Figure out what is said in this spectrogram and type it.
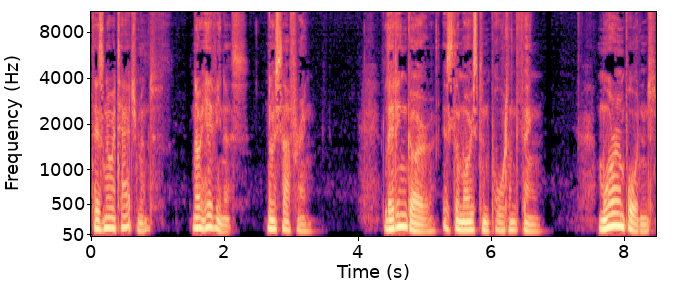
There's no attachment, no heaviness, no suffering. Letting go is the most important thing, more important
